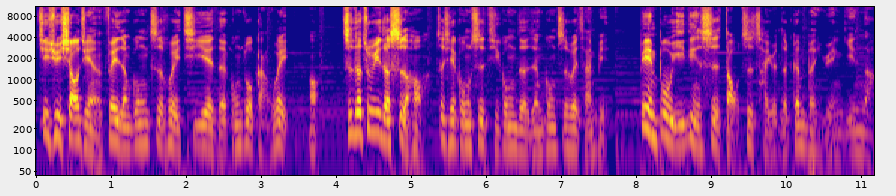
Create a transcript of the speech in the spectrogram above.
继续削减非人工智慧企业的工作岗位。哦，值得注意的是，哈，这些公司提供的人工智慧产品，并不一定是导致裁员的根本原因呐。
